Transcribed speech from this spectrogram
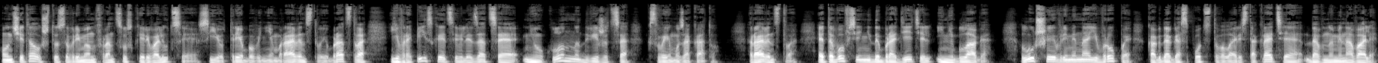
Он считал, что со времен французской революции с ее требованием равенства и братства европейская цивилизация неуклонно движется к своему закату. Равенство — это вовсе не добродетель и не благо. Лучшие времена Европы, когда господствовала аристократия, давно миновали,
